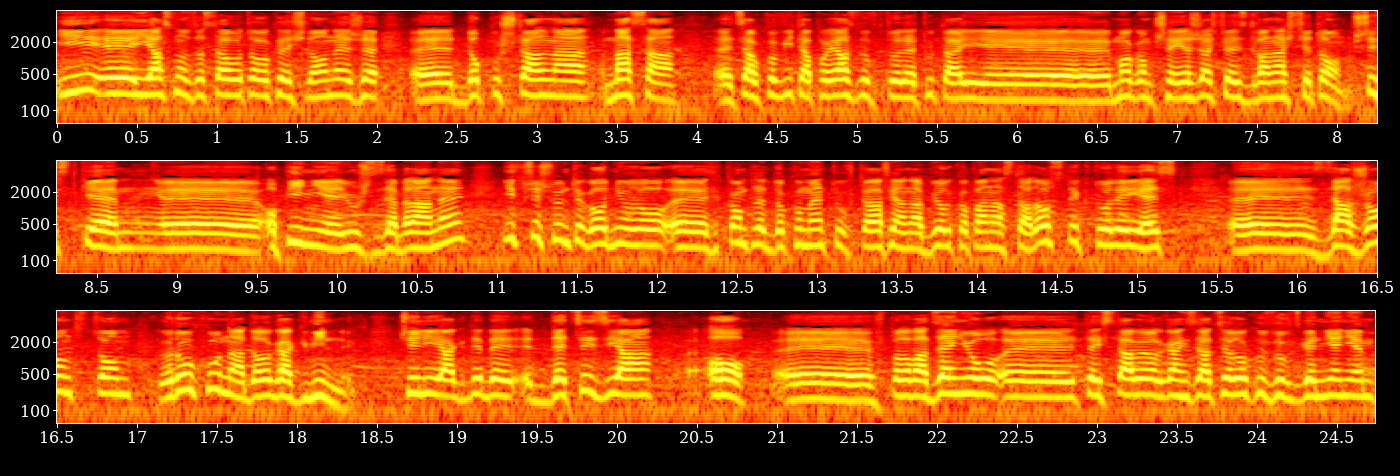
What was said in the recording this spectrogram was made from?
i e, jasno zostało to określone, że e, dopuszczalna masa e, całkowita pojazdów, które tutaj e, mogą przejeżdżać, to jest 12 ton. Wszystkie e, opinie już zebrane i w przyszłym tygodniu e, komplet dokumentów trafia na biurko pana starosty, który jest e, zarządcą ruchu na drogach gminnych. Czyli jak gdyby decyzja o e, wprowadzeniu e, tej stałej organizacji ruchu z uwzględnieniem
